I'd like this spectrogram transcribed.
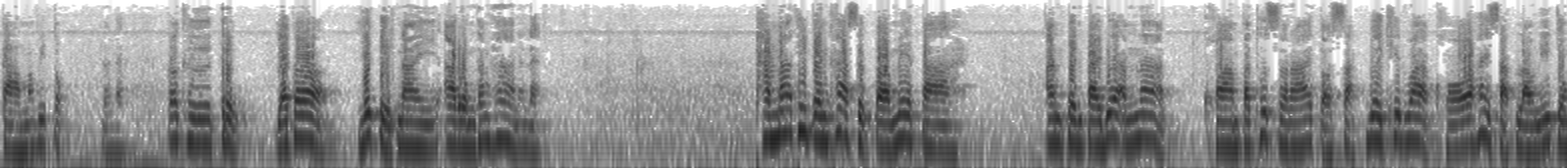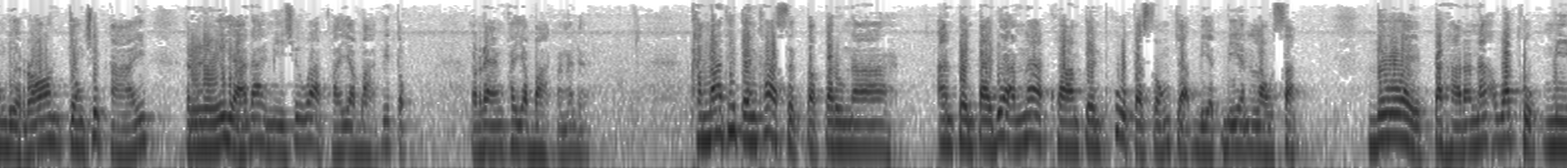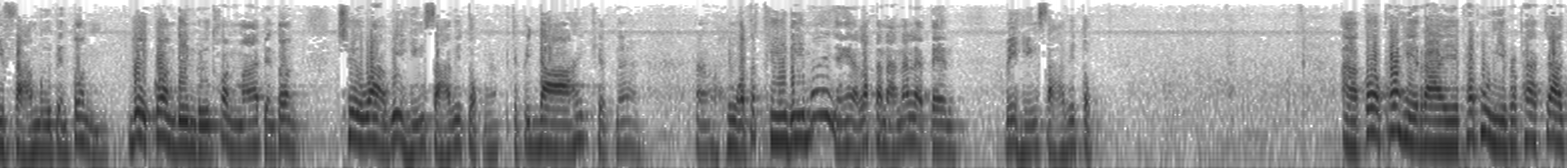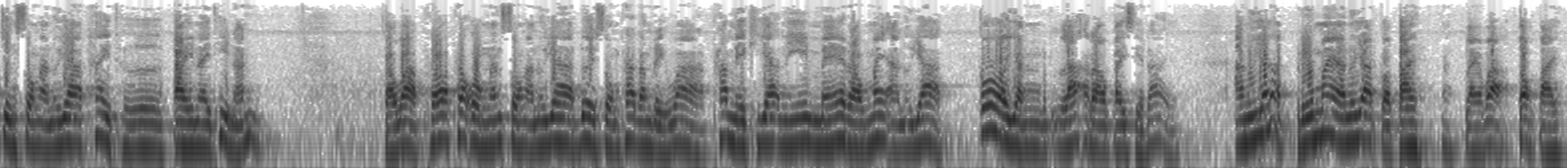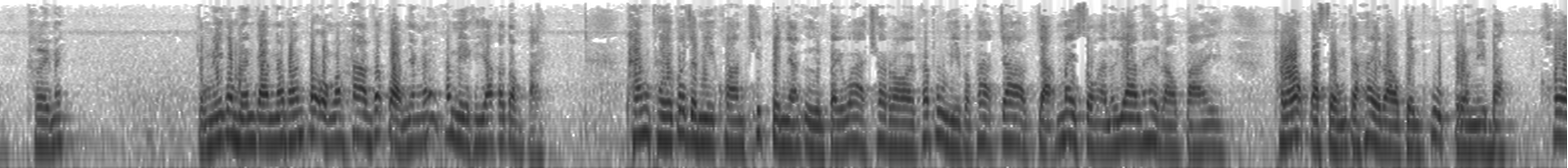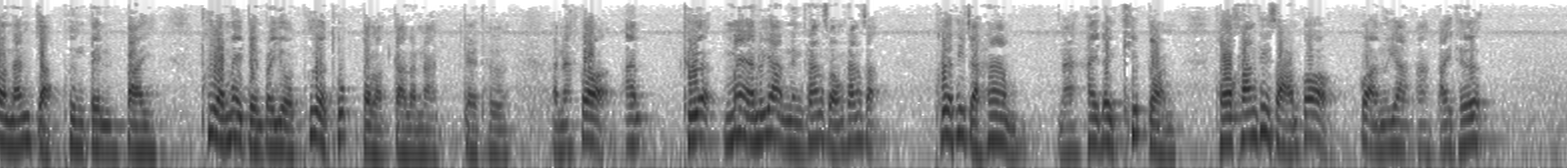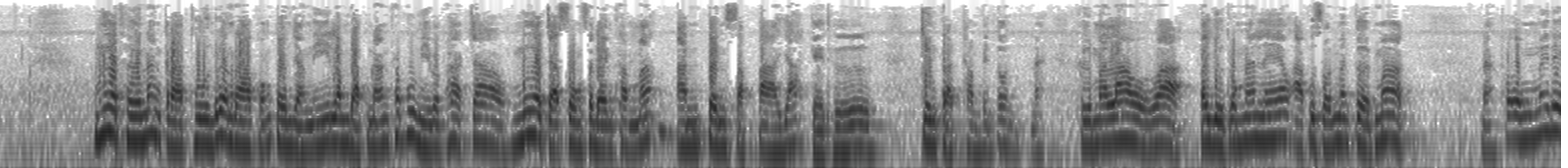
กามวิตก นั่นแหละก็คือตรึกแล้วก็ยึดติดในอารมณ์ทั้งห้านั่นแหละธรรมะที่เป็นข้าศึกต่อเมตตา อันเป็นไปด้วยอำนาจความประทุษร้ายต่อสัตว์ด้วยคิดว่าขอให้สัตว์เหล่านี้จงเดือดร้อนจงชิบหาย หรืออย่าได้มีชื่อว่าพยาบาทวิตก แรงพยาบาทอย่างนั้นเลยธรรมะที่เป็นข้าศึกต่อกรุณา อันเป็นไปด้วยอำนาจความเป็นผู้ประสงค์จะเบียดเบียนเหล่าสัตว์ ด้วยปหารณะวัตถุมีฝ่ามือเป็นต้น ด้วยก้อนดินหรือท่อนไม้เป็นต้น เชื่อว่าวิหิงสาวิตกนะจะไปด่าให้เข็ดนะอ่าหัวสักทีดีไหมอย่างเงี้ยลักษณะนั้นแหละเป็นวิหิงสาวิตกก็พระเหรัยพระผู้มีพระภาคเจ้าจึงทรงอนุญาตให้เธอไปในที่นั้น แต่ว่าเพราะพระองค์นั้นทรงอนุญาตด้วยทรงพระดำริว่า พระเมขยะนี้แม้เราไม่อนุญาต ก็ยังละเราไปเสียได้ อนุญาตหรือไม่อนุญาตก็ไป แปลว่าต้องไปเคยไหมตรงนี้ก็เหมือนกันนะท่านพระองค์ก็ห้ามซะก่อนยังไงพระเมขยะก็ต้องไป ทั้งเธอก็จะมีความคิดเป็นอย่างอื่นไปว่าชรอยพระผู้มีพระภาคเจ้าจะไม่ทรงอนุญาตให้เราไป เพราะประสงค์จะให้เราเป็นผู้ปรนิบัติ ข้อนั้นจะพึงเป็นไป เพื่อไม่เป็นประโยชน์เพื่อทุกตลอดกาลนาน แก่เธออันนะก็คือไม่อนุญาตหนึ่งครั้งสองครั้งสะเพื่อที่จะห้าม นะให้ได้คิดก่อน พอครั้งที่สามก็ก็อนุญาตอะไปเถอะเมื่อเธอนั่งกราบทูลเรื่องราวของตนอย่างนี้ ลำดับนั้นพระผู้มีพระภาคเจ้า เมื่อจะทรงแสดงธรรมะ อันเป็นสัปปายะแก่เธอ จึงตรัสคำเป็นต้นนะคือมาเล่าว่าไปอยู่ตรงนั้นแล้วอกุศลมันเกิดมากนะพระองค์ไม่ได้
